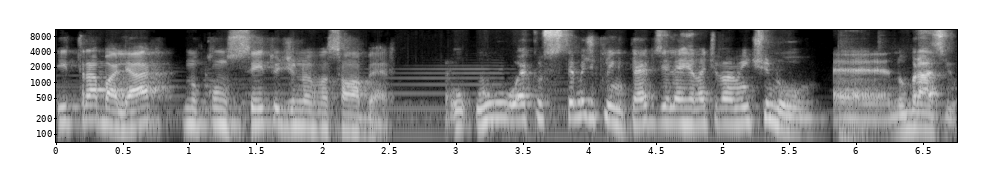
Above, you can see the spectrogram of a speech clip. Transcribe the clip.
e trabalhar no conceito de inovação aberta? O, o, ecossistema de clean tabs ele é relativamente novo é, no Brasil.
